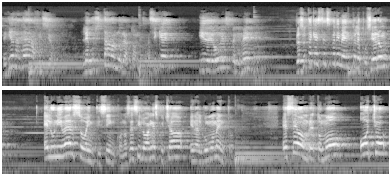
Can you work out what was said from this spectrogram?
Tenía una gran afición. Le gustaban los ratones. Así que ideó un experimento. Resulta que a este experimento le pusieron el universo 25. No sé si lo han escuchado en algún momento. Este hombre tomó ocho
